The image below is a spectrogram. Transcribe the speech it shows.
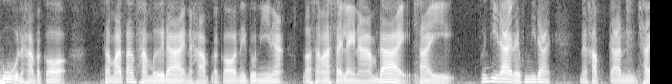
คู่นะครับ แล้วก็ สามารถตั้งไทม์เมอร์ได้นะครับ แล้วก็ในตัวนี้เนี่ยเราสามารถใส่แรงน้ำได้ ใส่พื้นที่ได้อะไรพื้นที่ได้นะครับ การใช้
